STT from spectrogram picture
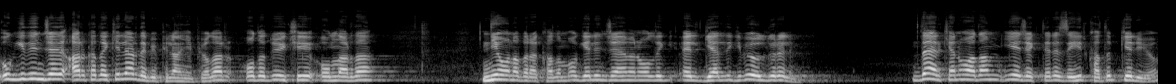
o gidince arkadakiler de bir plan yapıyorlar. O da diyor ki onlar da niye ona bırakalım? O gelince hemen oldu, el geldi gibi öldürelim. Derken o adam yiyeceklere zehir katıp geliyor.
